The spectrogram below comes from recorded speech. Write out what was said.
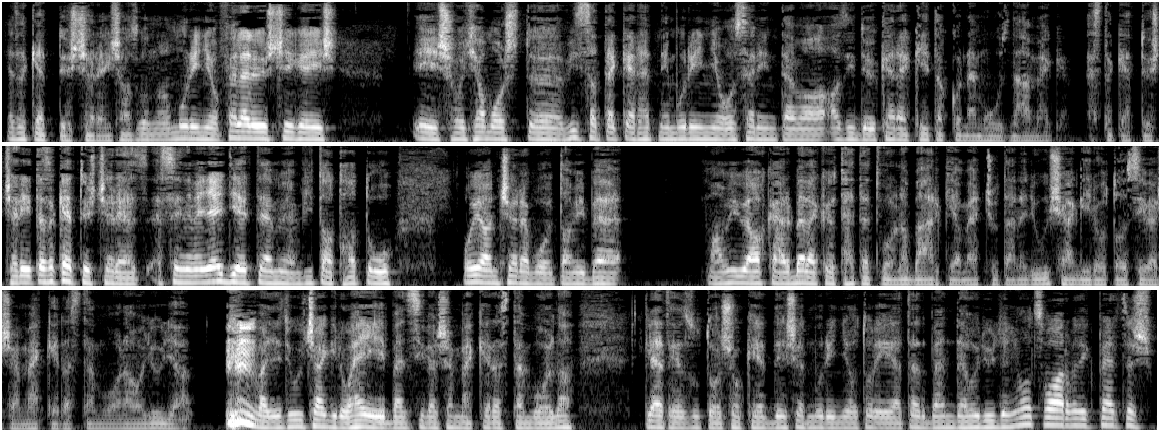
Ez a kettős sere is, azt gondolom, Mourinho felelőssége is, és hogyha most visszatekerhetné Mourinho szerintem az időkerekét, akkor nem húzná meg ezt a kettős cserét. Ez a kettős csere, ez, ez szerintem egy egyértelműen vitatható olyan csere volt, amiben amiben akár beleköthetett volna bárki a meccs után. Egy újságírótól szívesen megkérdeztem volna, hogy ugye, vagy egy újságíró helyében szívesen megkérdeztem volna, lehet, hogy az utolsó kérdésed Murinyótól életedben, de hogy ugye 83. perces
